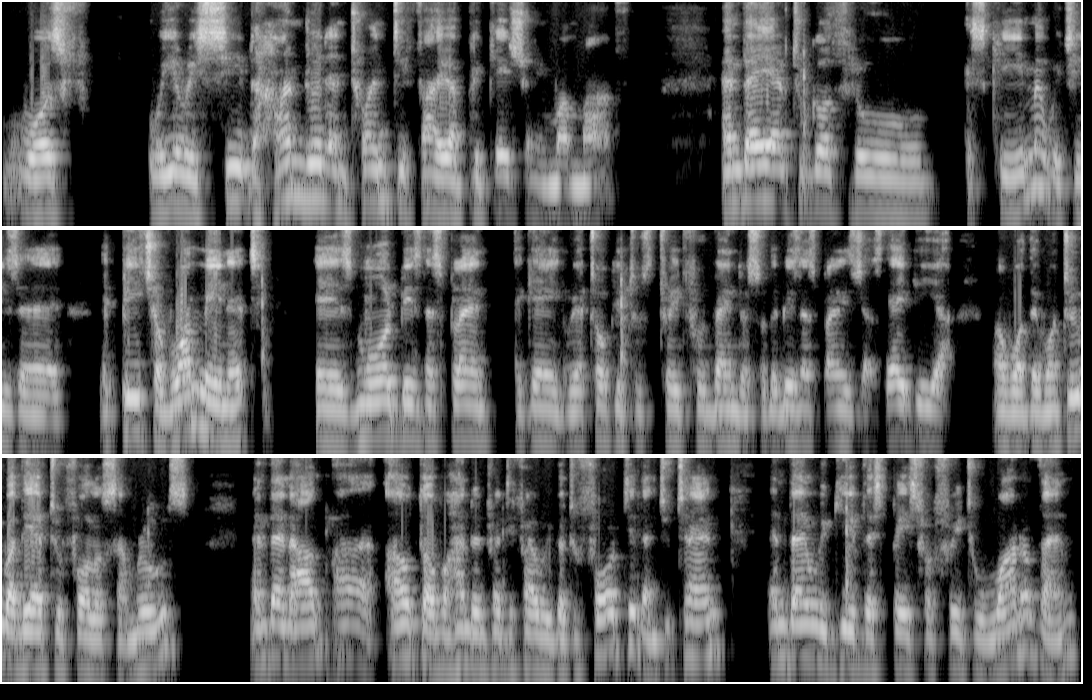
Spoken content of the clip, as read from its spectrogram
was we received 125 applications in one month and they have to go through a scheme which is a, a pitch of one minute a small business plan again we are talking to street food vendors so the business plan is just the idea of what they want to do but they have to follow some rules and then out, uh, out of 125 we go to 40 then to 10 and then we give the space for free to one of them,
